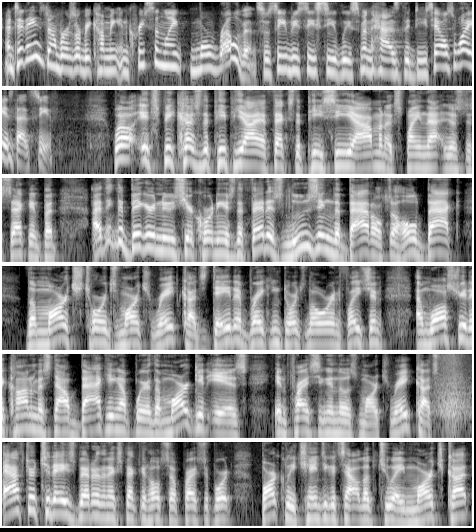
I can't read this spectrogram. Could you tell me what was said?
And today's numbers are becoming increasingly more relevant. So CNBC Steve Liesman has the details. Why is that, Steve? Well, it's because the PPI affects the PCE. I'm going to explain that in just a second. But I think the bigger news here, Courtney, is the Fed is losing the battle to hold back the march towards March rate cuts, data breaking towards lower inflation, and Wall Street economists now backing up where the market is in pricing in those March rate cuts. After today's better than expected wholesale price report, Barclay changing its outlook to a March cut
